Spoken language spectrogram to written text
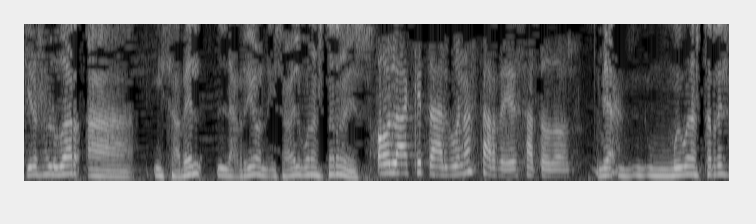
quiero saludar a Isabel Larrión. Isabel, buenas tardes. Hola, ¿qué tal? Buenas tardes a todos. muy buenas tardes,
